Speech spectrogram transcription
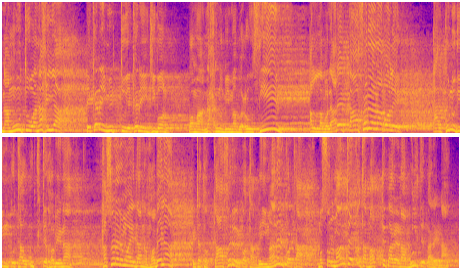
না মুতু বা নাহিয়া, এখানেই মৃত্যু, এখানেই জীবন। অমা নাহনু বিমা বউসিন আল্লাহ বলে, আরে কাফেরেরা বলে, আর কোনোদিন কোথাও উঠতে হবে না। হাসরের ময়দান হবে না। এটা তো কাফেরের কথা, বেঈমানের কথা। মুসলমান তো কথা ভাবতে পারে না, ভুলতে পারে না।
